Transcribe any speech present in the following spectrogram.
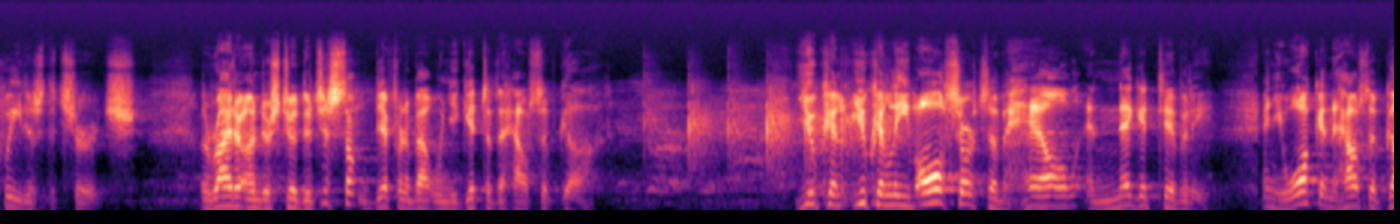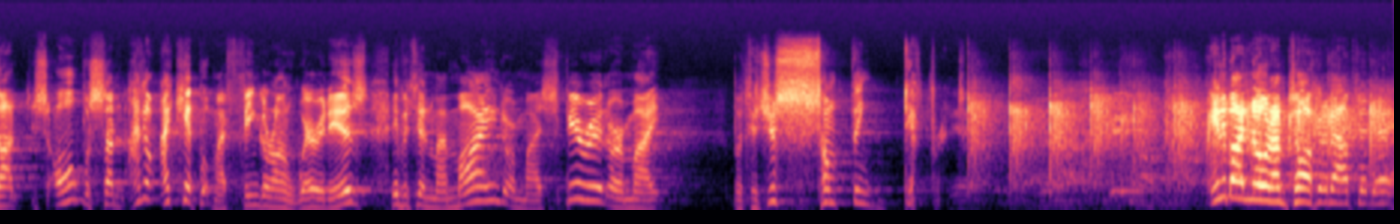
sweet is the church. The writer understood there's just something different about when you get to the house of God. You can, you can leave all sorts of hell and negativity and you walk in the house of God, all of a sudden, I don't I can't put my finger on where it is, if it's in my mind or my spirit or my but there's just something different. Anybody know what I'm talking about today?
